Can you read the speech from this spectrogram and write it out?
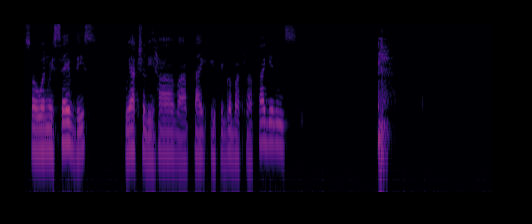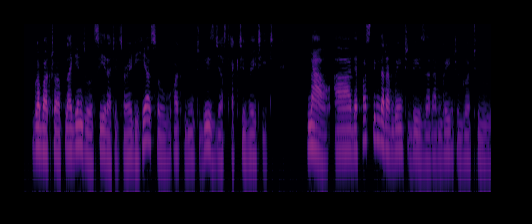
so when we save this we actually have our plug if we go back to our plugins go back to our plugins we'll see that it's already here so what we need to do is just activate it. Now uh, the first thing that I'm going to do is that I'm going to go to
